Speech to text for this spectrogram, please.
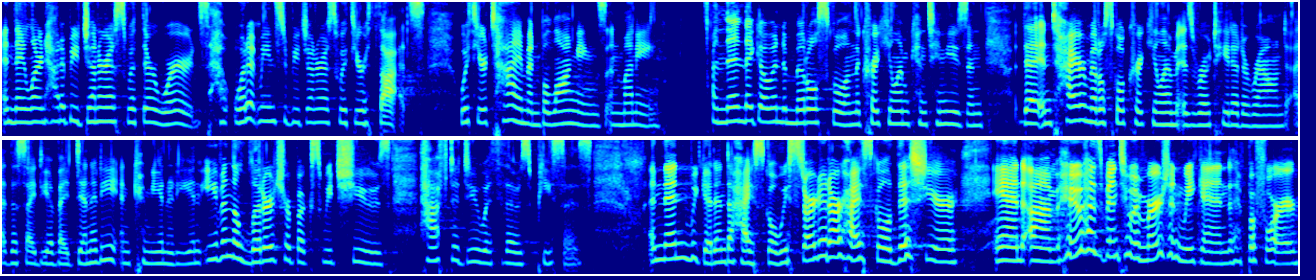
and they learn how to be generous with their words, how, what it means to be generous with your thoughts, with your time and belongings and money. And then they go into middle school, and the curriculum continues. And the entire middle school curriculum is rotated around uh, this idea of identity and community. And even the literature books we choose have to do with those pieces. And then we get into high school. We started our high school this year. And um, who has been to immersion weekend before,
